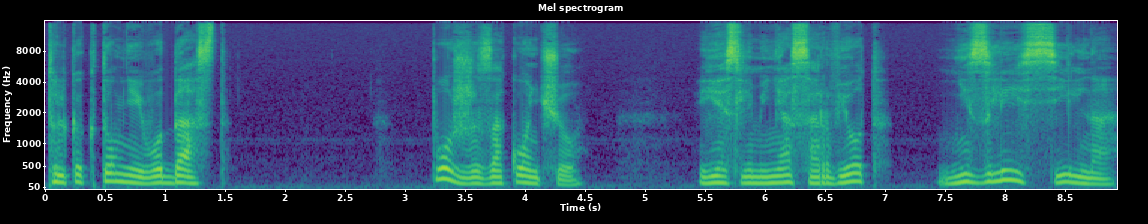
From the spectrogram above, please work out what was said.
Только кто мне его даст? Позже закончу. Если меня сорвет, не злись сильно,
